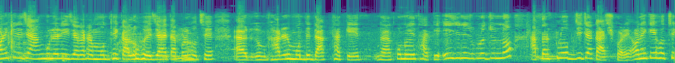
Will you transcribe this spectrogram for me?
অনেকের এই যে আঙ্গুলের এই জায়গাটার মধ্যে কালো হয়ে যায় তারপরে হচ্ছে ঘাড়ের মধ্যে দাগ থাকে থাকে এই জিনিসগুলোর জন্য আপনার ক্লোবজিটা কাজ করে। হচ্ছে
